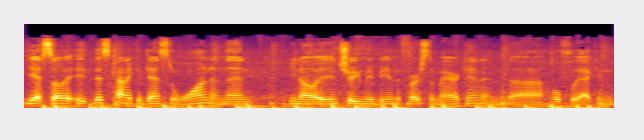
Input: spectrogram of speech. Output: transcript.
yeah, so it, this kind of condensed in one, and then you know it intrigued me being the first American, and uh, hopefully I can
